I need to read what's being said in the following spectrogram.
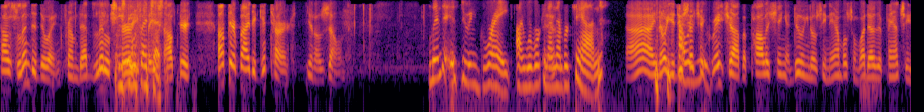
How's Linda doing from that little She's prairie doing place fantastic. out there, out there by the guitar, you know, zone? Linda is doing great. And we're working on number 10. Ah, I know you do How are such a great job of polishing and doing those enamels and what other fancy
